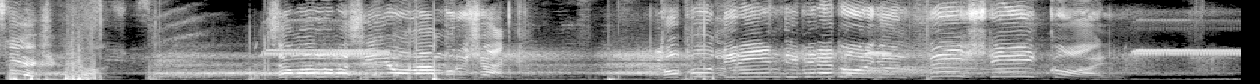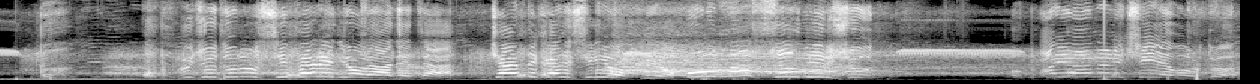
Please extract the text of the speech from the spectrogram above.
zamanlamasıyla çıkıyor. Zamanlaması iyi olan vuracak. Topu direğin dibine doğru. Ve işte ilk gol. Vücudunu siper ediyor adeta. Kendi kalesini yokluyor. O nasıl bir şut? Ayağının içiyle vurdu.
